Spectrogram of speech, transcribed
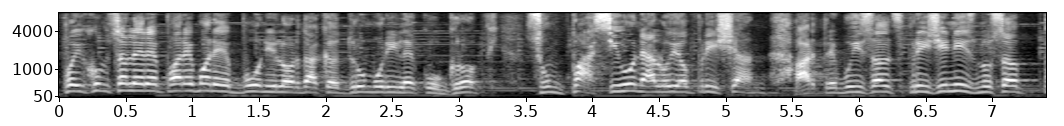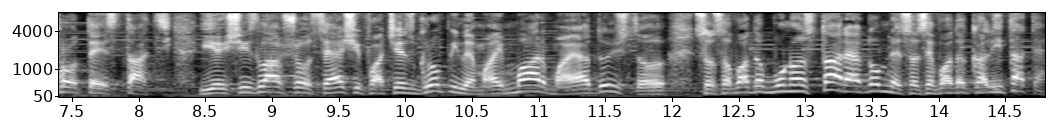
Păi cum să le repare, mă, nebunilor, dacă drumurile cu gropi sunt pasiunea lui Oprișan? Ar trebui să-l sprijiniți, nu să protestați. Ieșiți la șosea și faceți gropile mai mari, mai adânci Să, să se vadă bunăstarea, domne, să se vadă calitatea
